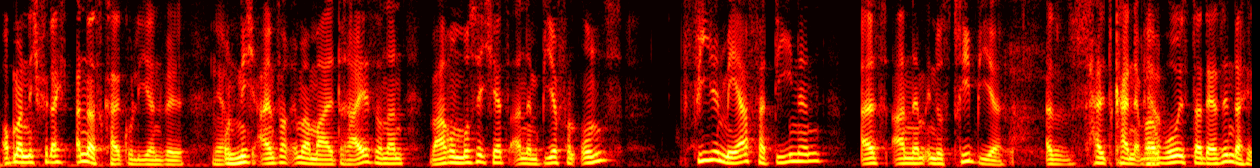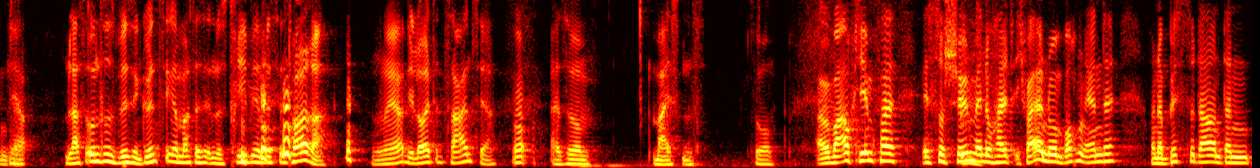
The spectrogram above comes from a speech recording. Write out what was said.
ob man nicht vielleicht anders kalkulieren will. Ja. Und nicht einfach immer mal drei, sondern warum muss ich jetzt an einem Bier von uns viel mehr verdienen als an einem Industriebier? Also das ist halt kein, aber Ja. wo ist da der Sinn dahinter? Ja. Lass uns ein bisschen günstiger, macht das Industriebier ein bisschen teurer. naja, die Leute zahlen es ja. Also meistens. So. Aber war auf jeden Fall, ist so schön, wenn du halt, ich war ja nur am Wochenende und dann bist du da und dann,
